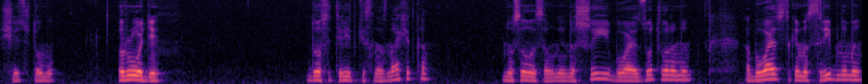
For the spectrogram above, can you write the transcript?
Щось в тому роді. Досить рідкісна знахідка. Носилися вони на шиї, бувають з отворами, а бувають з такими срібними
